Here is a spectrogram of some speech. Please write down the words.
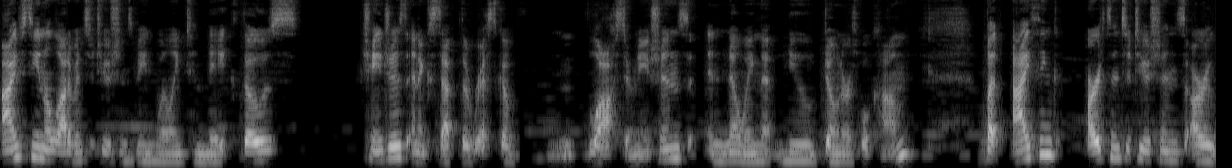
I've seen a lot of institutions being willing to make those changes and accept the risk of lost donations and knowing that new donors will come. But I think arts institutions are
